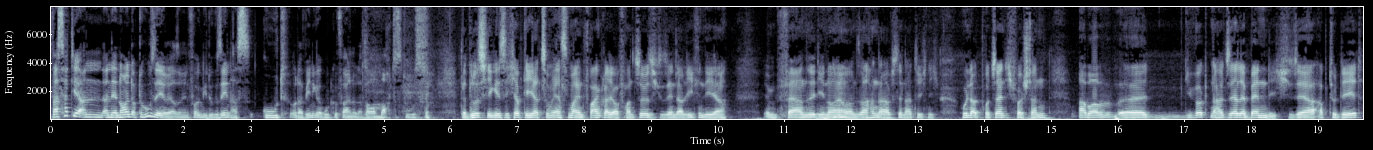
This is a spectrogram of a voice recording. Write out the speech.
was hat dir an, an der neuen Doctor Who-Serie, also in den Folgen, die du gesehen hast, gut oder weniger gut gefallen oder warum mochtest du es? Das Lustige ist, ich habe die ja zum ersten Mal in Frankreich auf Französisch gesehen, da liefen die ja im Fernsehen, die neueren mhm. Sachen, da habe ich sie natürlich nicht hundertprozentig verstanden, aber äh, die wirkten halt sehr lebendig, sehr up-to-date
